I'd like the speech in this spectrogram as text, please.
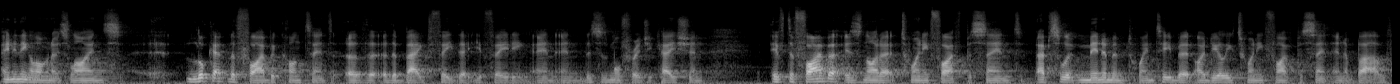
anything along those lines. Uh, look at the fibre content of the, of the bagged feed that you're feeding, and, and this is more for education. If the fibre is not at 25%, absolute minimum 20, but ideally 25% and above,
